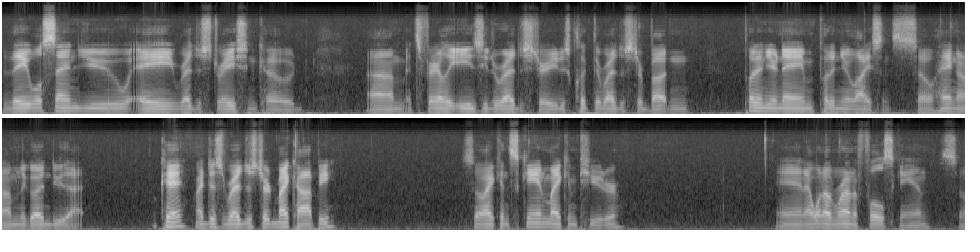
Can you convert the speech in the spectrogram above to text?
they will send you a registration code. Um, it's fairly easy to register. You just click the register button, put in your name, put in your license. So hang on, I'm going to go ahead and do that. Okay, I just registered my copy. So I can scan my computer. And I want to run a full scan, so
